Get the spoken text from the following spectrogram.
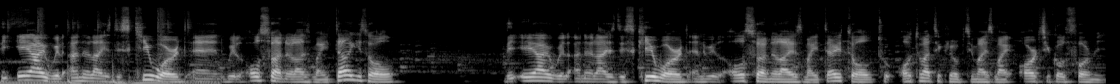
The AI will analyze this keyword and will also analyze my title. The AI will analyze this keyword and will also analyze my title to automatically optimize my article for me.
